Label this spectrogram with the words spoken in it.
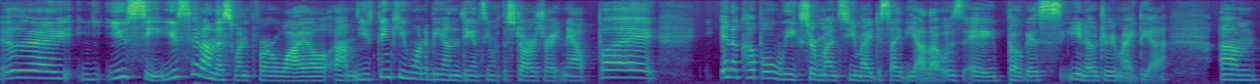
uh, you see, you sit on this one for a while. Um, you think you want to be on Dancing with the Stars right now, but in a couple weeks or months, you might decide, yeah, that was a bogus, you know, dream idea. Um,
